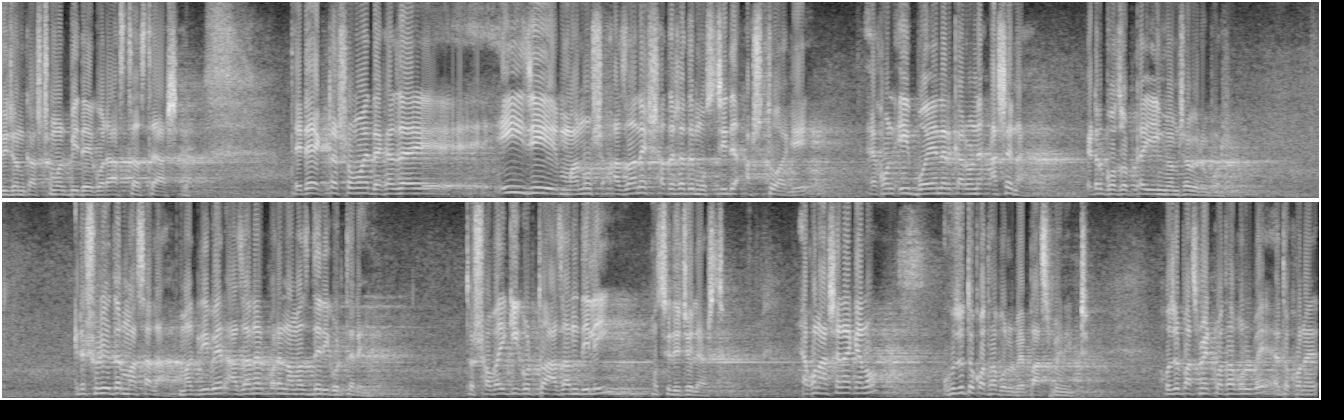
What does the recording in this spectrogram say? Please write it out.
দুইজন কাস্টমার বিদায় করে আস্তে আস্তে আসে। তো এটা একটা সময় দেখা যায় এই যে মানুষ আজানের সাথে সাথে মসজিদে আসতো আগে, এখন এই বয়ানের কারণে আসে না। এটার গজবটাই ইমাম সাহেবের উপর। এটা শরীয়তের মাসালা। মাগরিবের আজানের পরে নামাজ দেরি করতে নেই। তো সবাই কি করতো? আজান দিলেই মসজিদে চলে আসতো। এখন আসে না কেন? হুজুর তো কথা বলবে পাঁচ মিনিট। হুজুর পাঁচ মিনিট কথা বলবে, এতক্ষণে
